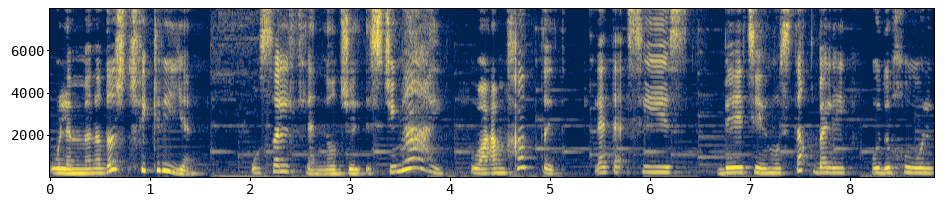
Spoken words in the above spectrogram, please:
ولما نضجت فكريا وصلت للنضج الاجتماعي. وعم خطط لتأسيس بيتي المستقبلي ودخول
